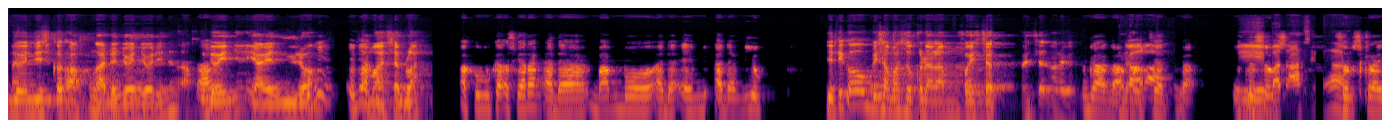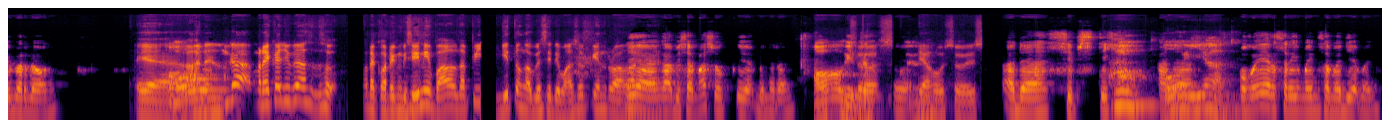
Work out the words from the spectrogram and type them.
join Discord. Aku nggak ada join joinin. Aku joinnya ya ini doang Ini, ini aku, sama sebelah. Aku buka sekarang ada Bambo, ada M, ada View. Jadi kau bisa masuk ke dalam voice chat, voice chat mereka. Enggak, enggak, Enggak lah. chat, enggak. Itu sub- dibatasin lah. subscriber doang. Iya, Oh. ada enggak mereka juga recording di sini, Pal, tapi gitu nggak bisa dimasukin ruangan. Iya, nggak bisa masuk, iya beneran. Oh gitu. khusus, ya khusus. Ada Sipstick, ada Oh iya. pokoknya yang sering main sama dia banyak.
